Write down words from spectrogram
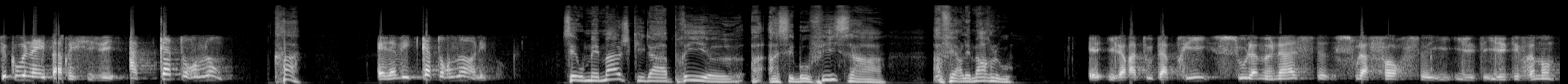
ce que vous n'avez pas précisé, à 14 ans. Ah, Elle avait 14 ans à l'époque. c'est au même âge qu'il a appris euh, à, à ses beaux-fils à, à faire les marlous. Et il leur a tout appris sous la menace, sous la force. Il, il était, il était vraiment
